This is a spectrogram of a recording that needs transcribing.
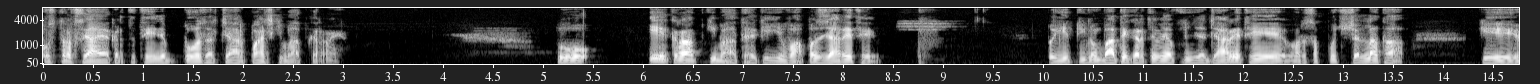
اس طرف سے آیا کرتے تھے جب دو ہزار چار پانچ کی بات کر رہے ہیں۔ تو ایک رات کی بات ہے کہ یہ واپس جا رہے تھے۔ تو یہ تینوں باتیں کرتے ہوئے اپنی جا رہے تھے اور سب کچھ چل رہا تھا کہ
